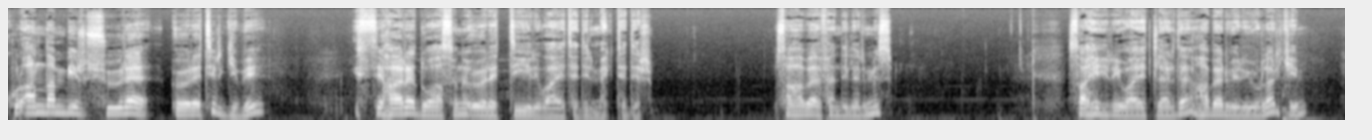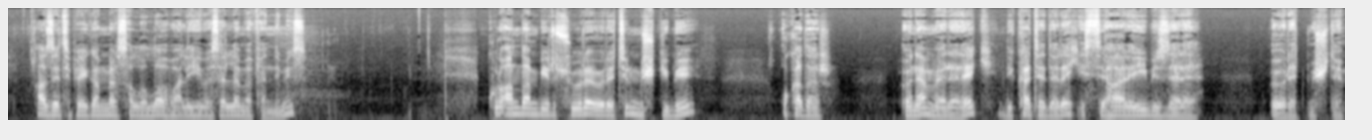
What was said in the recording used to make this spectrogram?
Kur'an'dan bir sure öğretir gibi istihare duasını öğrettiği rivayet edilmektedir. Sahabe efendilerimiz sahih rivayetlerde haber veriyorlar ki Hz. Peygamber sallallahu aleyhi ve sellem Efendimiz Kur'an'dan bir sure öğretirmiş gibi o kadar önem vererek, dikkat ederek istihareyi bizlere öğretmişti.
